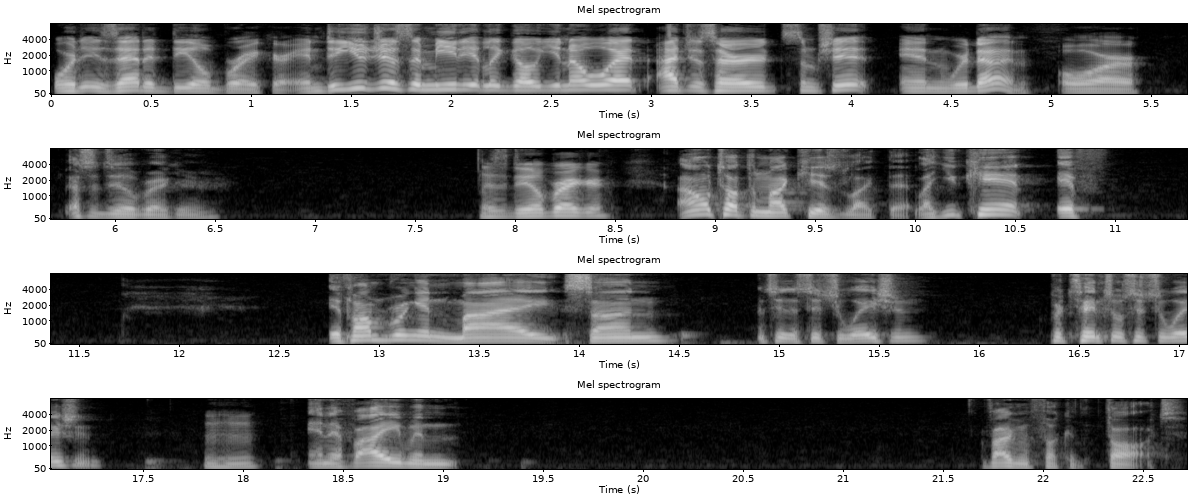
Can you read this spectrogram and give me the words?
Or is that a deal breaker? And do you just immediately go, you know what? I just heard some shit and we're done? Or That's a deal breaker. is a deal breaker? I don't talk to my kids like that. Like you can't if if I'm bringing my son into the situation, potential situation, Mm-hmm. and if I even if I even fucking thought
